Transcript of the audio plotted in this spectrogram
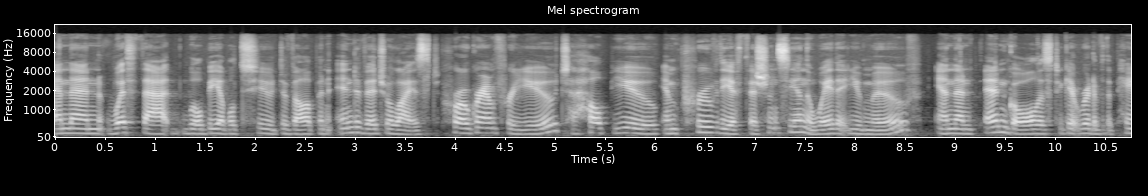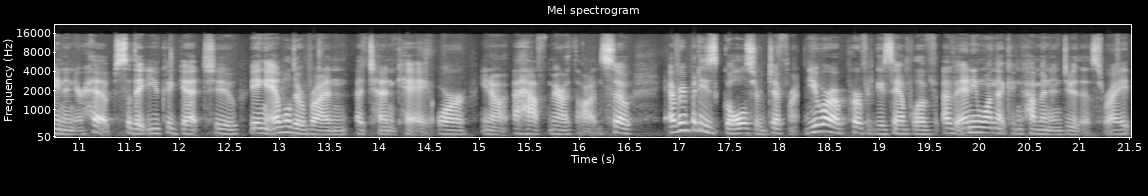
and then with that we'll be able to develop an individualized program for you to help you improve the efficiency and the way that you move. And then end goal is to get rid of the pain in your hips so that you could get to being able to run a 10k or you know a half marathon. So everybody's goals are different. You are a perfect example of, of anyone that can come in and do this right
